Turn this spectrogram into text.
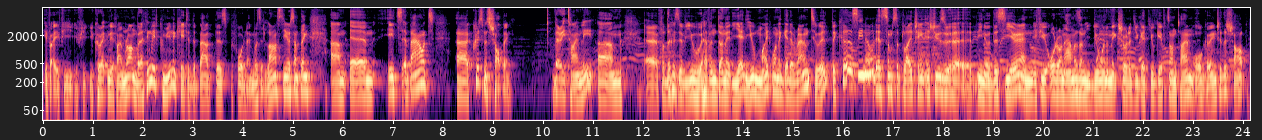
if, if, you, if you, you, correct me if I'm wrong, but I think we've communicated about this before. Was it last year or something? Um, um it's about uh, Christmas shopping. Very timely. Uh, for those of you who haven't done it yet, you might want to get around to it because you know there's some supply chain issues, uh, you know, this year. And if you order on Amazon, you do want to make sure that you get your gifts on time or going to the shop.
